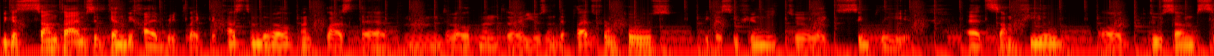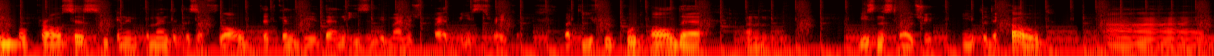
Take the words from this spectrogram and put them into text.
because sometimes it can be hybrid like the custom development plus the um, development uh, using the platform tools. Because if you need to like simply add some field or do some simple process you can implement it as a flow that can be then easily managed by administrator. But if you put all the um, business logic into the code uh,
